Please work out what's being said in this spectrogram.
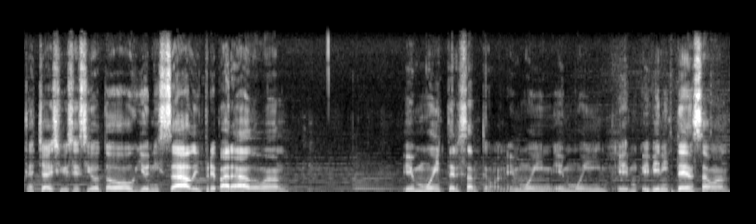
¿Cachai? Si hubiese sido todo guionizado y preparado, es muy interesante, man. Es muy, es muy, es, bien intensa, man.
